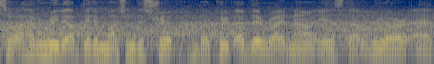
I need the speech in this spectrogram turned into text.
So I haven't really updated much on this trip, but quick update right now is that we are at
